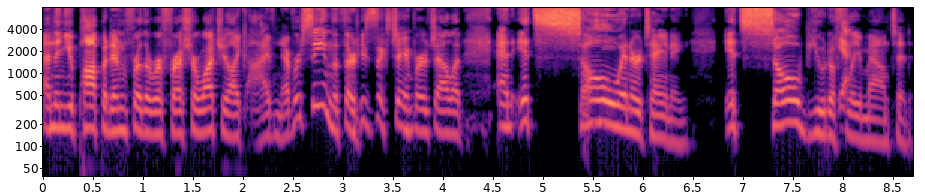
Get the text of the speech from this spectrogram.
and then you pop it in for the refresher watch. You're like, I've never seen the 36 Chamber Shaolin, and it's so entertaining. It's so beautifully mounted.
